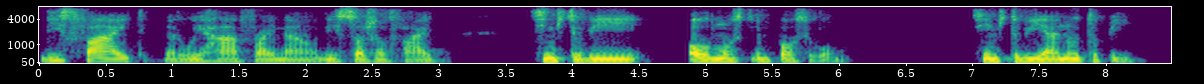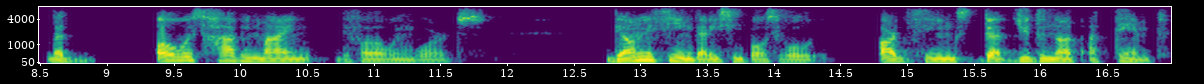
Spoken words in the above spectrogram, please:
This fight that we have right now, this social fight, seems to be almost impossible, seems to be an utopia. but always have in mind the following words The only thing that is impossible are the things that you do not attempt.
